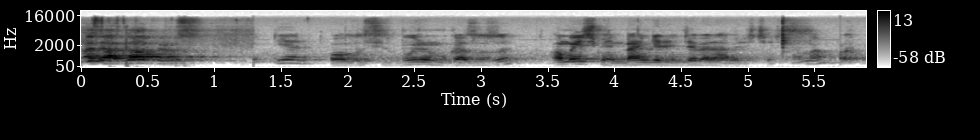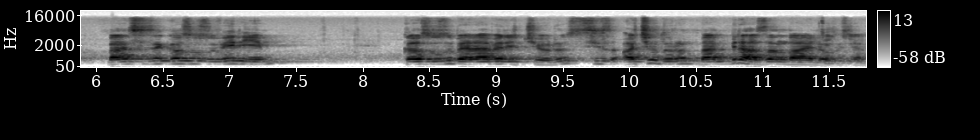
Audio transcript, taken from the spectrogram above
Hadi abi ne yapıyoruz? Diyorum. Oldu siz buyurun bu gazozu. Ama içmeyin ben gelince beraber içeriz. Tamam. Ben size gazozu vereyim. gazozu beraber içiyoruz. Siz açı durun. Ben birazdan dahil olacağım.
